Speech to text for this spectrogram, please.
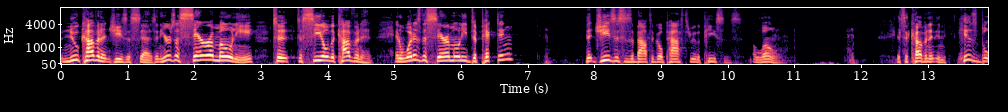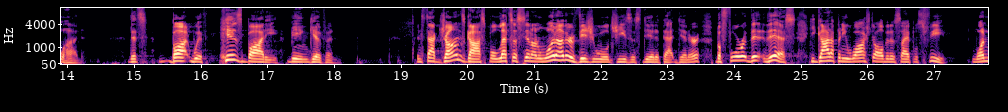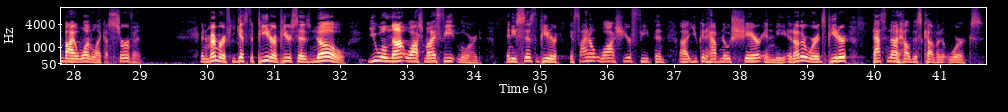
New covenant, Jesus says. And here's a ceremony to, to seal the covenant. And what is the ceremony depicting? that Jesus is about to go pass through the pieces alone. It's a covenant in His blood that's bought with His body being given. In fact, John's gospel lets us in on one other visual Jesus did at that dinner. Before th- this, he got up and he washed all the disciples' feet, one by one, like a servant. And remember, if he gets to Peter and Peter says, No, you will not wash my feet, Lord, and he says to Peter, If I don't wash your feet, then uh, you can have no share in me. In other words, Peter, that's not how this covenant works.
